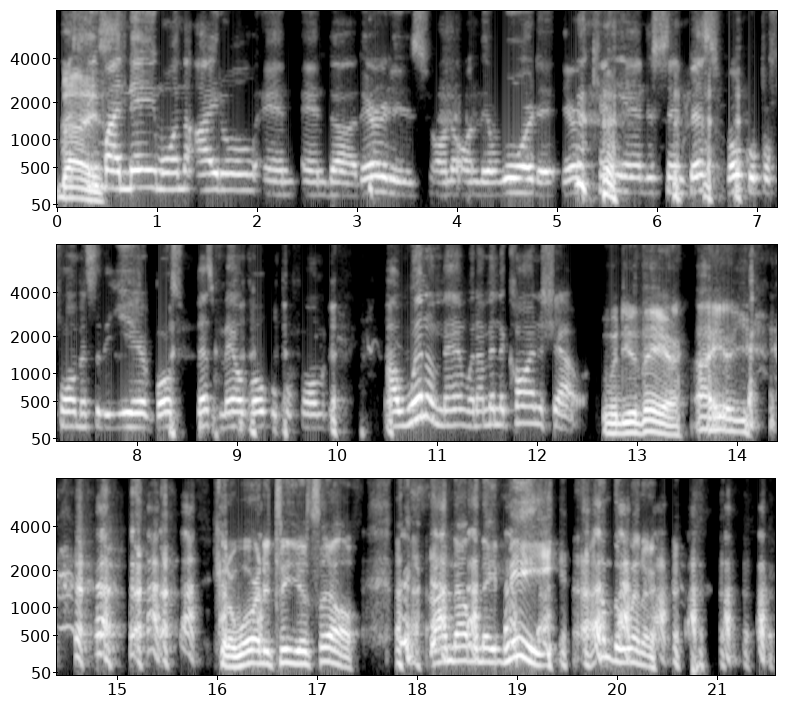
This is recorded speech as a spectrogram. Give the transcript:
Nice. I see my name on the Idol, and and uh, there it is on the on the award. There, Kenny Anderson, best vocal performance of the year, best best male vocal performer. I win them, man, when I'm in the car in the shower. When you're there, I hear you. Could award it to yourself. I nominate me. I'm the winner.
